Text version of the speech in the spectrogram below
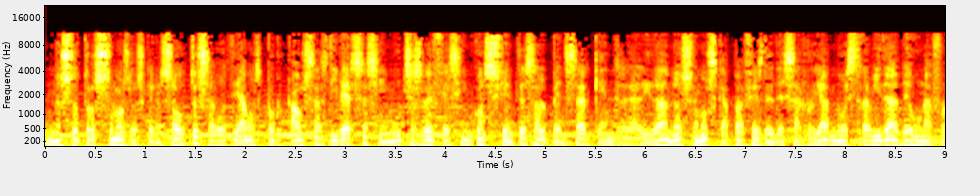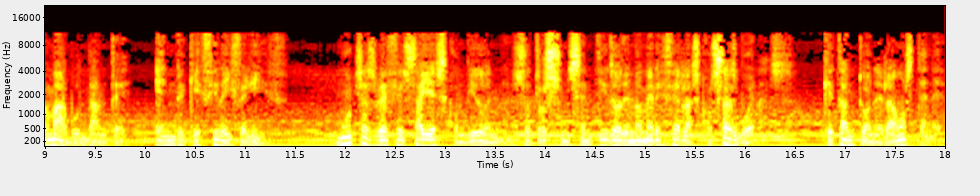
Nosotros somos los que nos autosaboteamos por causas diversas y muchas veces inconscientes al pensar que en realidad no somos capaces de desarrollar nuestra vida de una forma abundante, enriquecida y feliz. Muchas veces hay escondido en nosotros un sentido de no merecer las cosas buenas, que tanto anhelamos tener.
